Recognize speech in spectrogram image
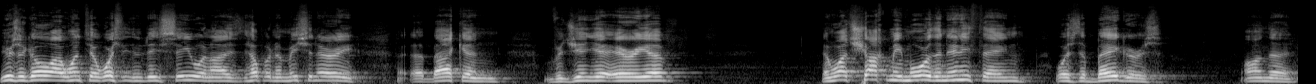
Years ago, I went to Washington, D.C. when I was helping a missionary uh, back in Virginia area. And what shocked me more than anything was the beggars on the,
